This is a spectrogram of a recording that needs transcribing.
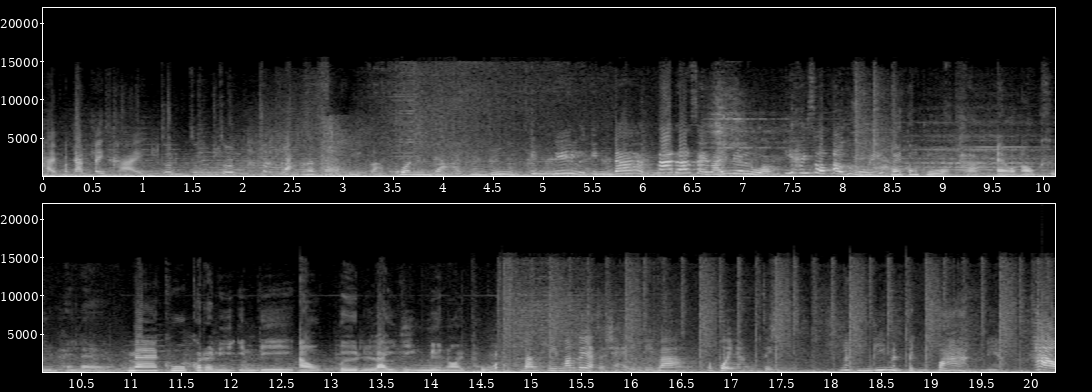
ขายประกันไปขาย จุดจุดจุดกระแสตีกลับคนด่าอินดี้อินดี้หรืออินด้าหน้าด้านใส่ร้ายเมียหลวงที่ให้โซเต่าถุย ไม่ต้องกลัวค่ะ แอลเอาคืนให้แล้ว แม่คู่กรณีอินดี้เอาปืนไล่ยิงเมียน้อยผัว บางทีม่อนก็อยากจะแฉอินดี้บ้างว่าป่วยทางจิตนักอินดี้มันเป็นบ้าเหรอเนี่ยข่าว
